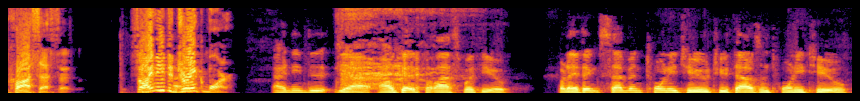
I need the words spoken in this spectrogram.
process it. So I need to drink more. I need to. Yeah, I'll get to last with you, but I think seven twenty two two thousand twenty two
